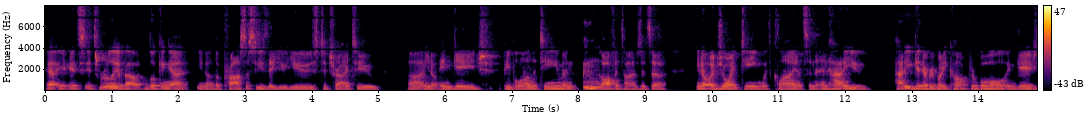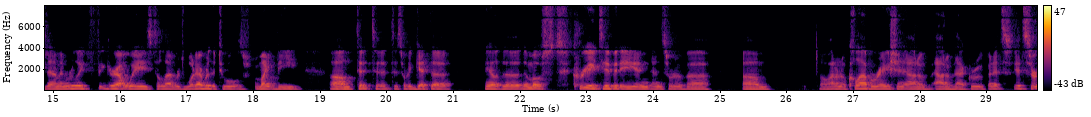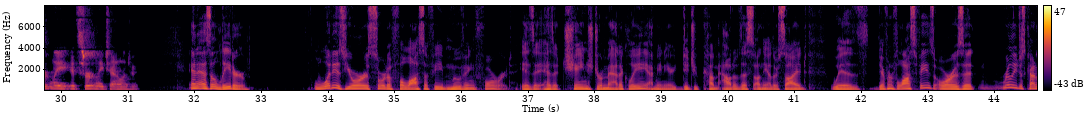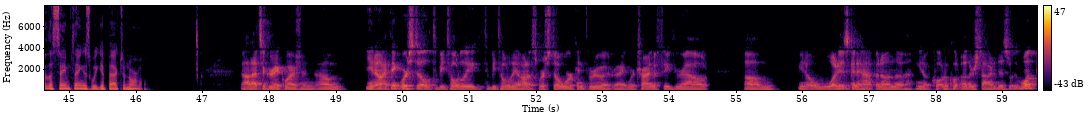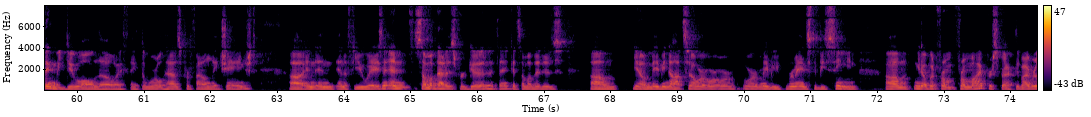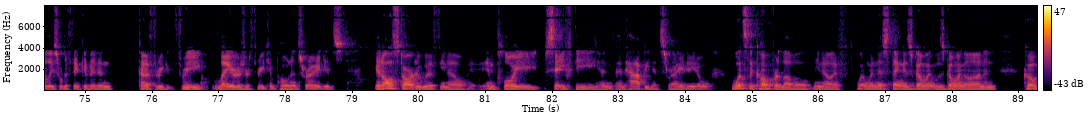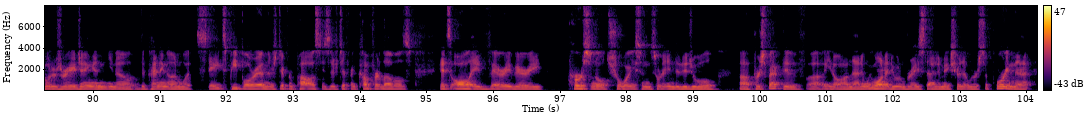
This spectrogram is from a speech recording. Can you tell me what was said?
uh, it's it's really about looking at you know the processes that you use to try to uh, you know engage people on the team and oftentimes it's a you know a joint team with clients and and how do you how do you get everybody comfortable engage them and really figure out ways to leverage whatever the tools might be um, to, to to sort of get the you know the the most creativity and and sort of uh, um, oh I don't know collaboration out of out of that group and it's it's certainly it's certainly challenging. And as a leader, what is your sort of philosophy moving forward? Is it has it changed dramatically? I mean, did you come out of this on the other side with different philosophies, or is it really just kind of the same thing as we get back to normal? Oh, that's a great question. Um, you know, I think we're still, to be totally, to be totally honest, we're still working through it. Right, we're trying to figure out, um, you know, what is going to happen on the, you know, quote unquote other side of this. One thing we do all know, I think, the world has profoundly changed uh, in, in in a few ways, and some of that is for good, I think, and some of it is, um, you know, maybe not so, or or or maybe remains to be seen. Um, you know, but from from my perspective, I really sort of think of it in kind of three three layers or three components, right? It's it all started with you know employee safety and and happiness, right? You know, what's the comfort level? You know, if when when this thing is going was going on and COVID was raging, and you know, depending on what states people are in, there's different policies, there's different comfort levels. It's all a very, very personal choice and sort of individual uh, perspective, uh, you know, on that. And we wanted to embrace that and make sure that we were supporting that.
